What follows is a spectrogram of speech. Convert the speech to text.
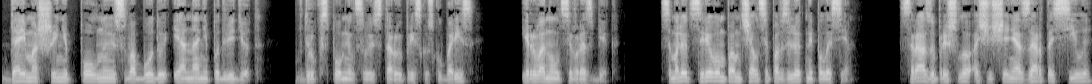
«Дай машине полную свободу, и она не подведет», — вдруг вспомнил свою старую присказку Борис и рванулся в разбег. Самолет с ревом помчался по взлетной полосе. Сразу пришло ощущение азарта, силы,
